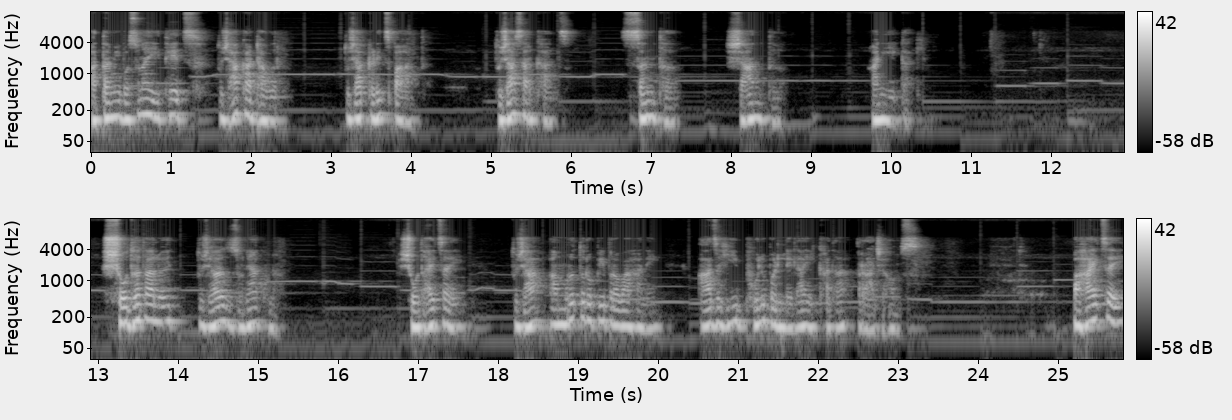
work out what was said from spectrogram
आता मी बसून आहे इथेच तुझ्या काठावर. तुझ्याकडेच पाहत तुझ्यासारखाच संथ शांत आणि एकाकी. शोधत आलोय तुझ्या जुन्या खुणा. शोधायचं आहे तुझ्या अमृतरूपी प्रवाहाने आजही भूल पडलेला एखादा राजहंस. पाहायचंय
